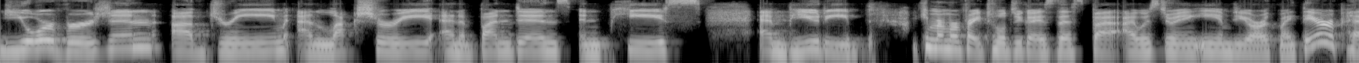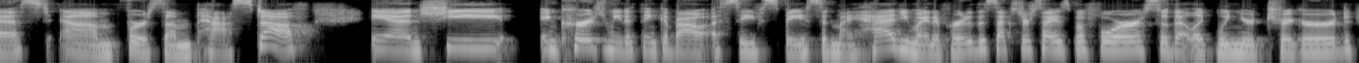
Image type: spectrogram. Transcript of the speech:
your version of dream and luxury and abundance and peace and beauty. I can't remember if I told you guys this, but I was doing EMDR with my therapist um, for some past stuff. And she encouraged me to think about a safe space in my head. You might have heard of this exercise before, so that like when you're triggered,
